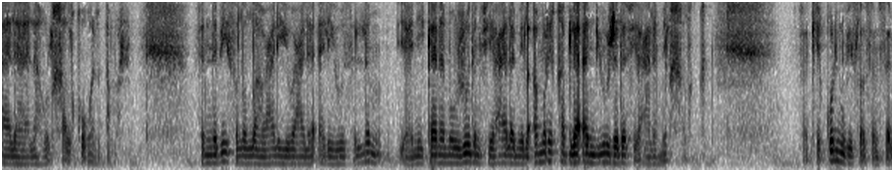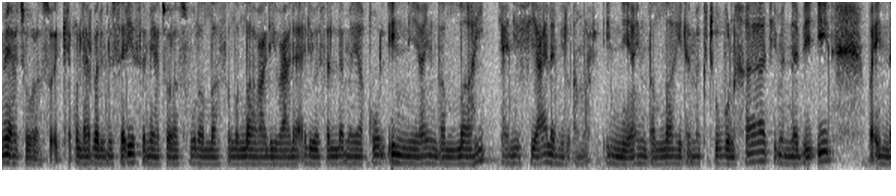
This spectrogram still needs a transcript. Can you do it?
ألا له الخلق والأمر. فالنبي صلى الله عليه وعلى آله وسلم يعني كان موجودا في عالم الأمر قبل أن يوجد في عالم الخلق. فكيقول النبي صلى الله عليه وسلم سمعت رسول كيقول العباد بن سرية سمعت رسول الله صلى الله عليه وعلى آله وسلم يقول إني عند الله يعني في عالم الأمر إني عند الله لمكتوب خاتم النبيين وإن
